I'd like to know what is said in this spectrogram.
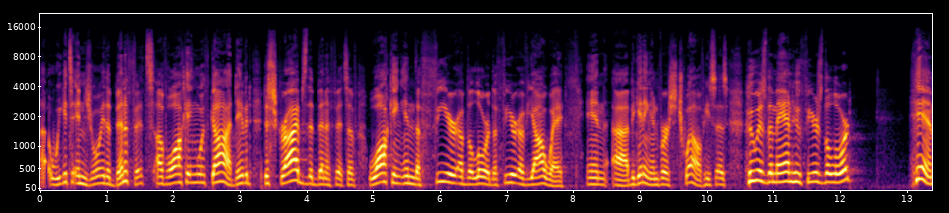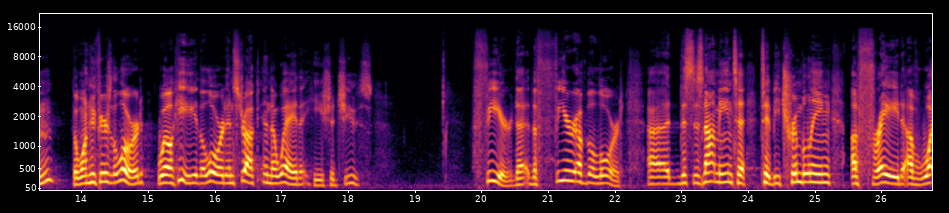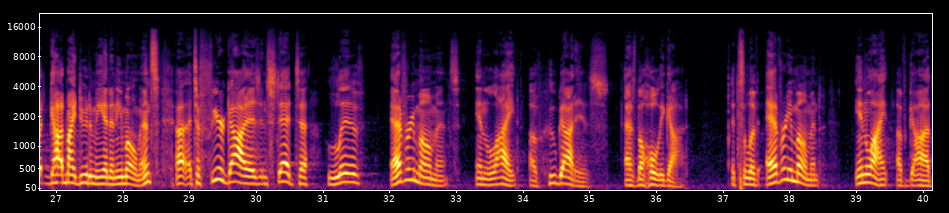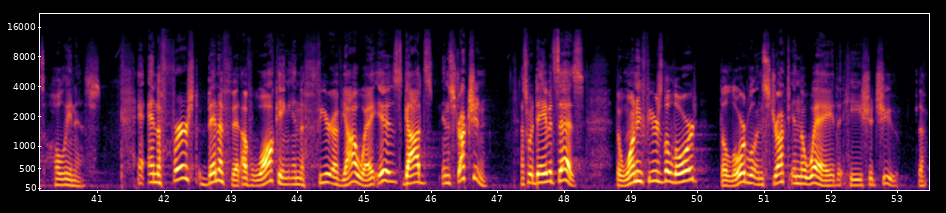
uh, we get to enjoy the benefits of walking with God. David describes the benefits of walking in the fear of the Lord, the fear of Yahweh, in uh, beginning in verse 12. He says, Who is the man who fears the Lord? Him, the one who fears the Lord, will he, the Lord, instruct in the way that he should choose. Fear, the, the fear of the Lord. Uh, this does not mean to, to be trembling, afraid of what God might do to me at any moment. Uh, to fear God is instead to live every moment in light of who God is as the holy God. It's to live every moment in light of God's holiness. And the first benefit of walking in the fear of Yahweh is God's instruction. That's what David says. The one who fears the Lord the Lord will instruct in the way that he should choose. The,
